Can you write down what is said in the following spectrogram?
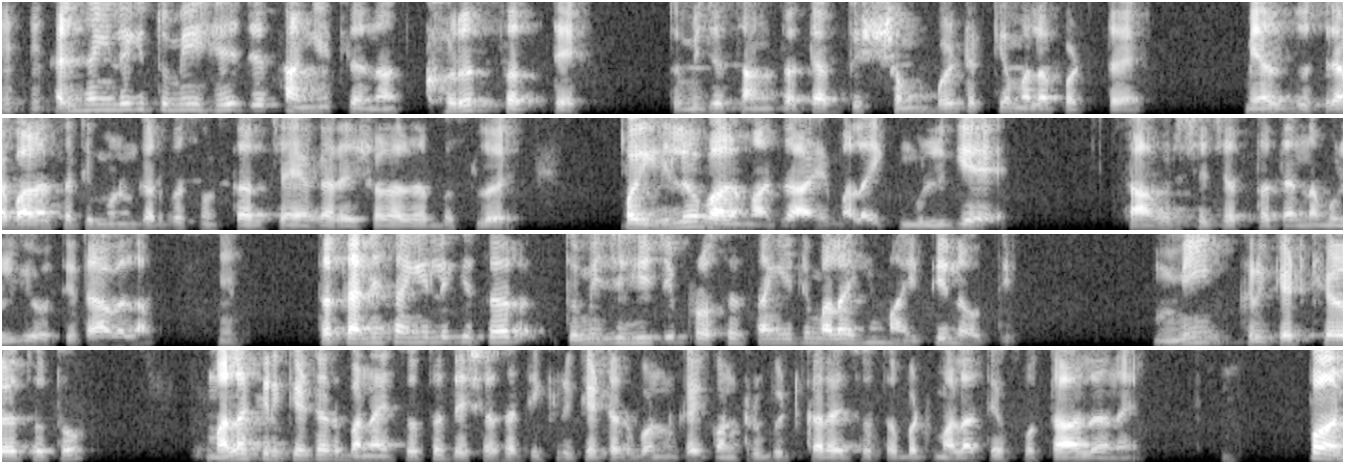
त्यांनी सांगितलं की तुम्ही हे जे सांगितलं ना खरंच सत्य आहे. तुम्ही जे सांगता ते अगदी शंभर टक्के मला पटतंय. मी आज दुसऱ्या बाळासाठी म्हणून गर्भसंस्कारच्या या कार्यशाळेला बसलोय. पहिलं बाळ माझं आहे मला एक मुलगी आहे. सहा वर्षाची आत्ता त्यांना मुलगी होती त्यावेळेला. तर त्यांनी सांगितले की सर तुम्ही जी ही जी प्रोसेस सांगितली मला ही माहिती नव्हती. मी क्रिकेट खेळत होतो. मला क्रिकेटर बनायचं होतं. देशासाठी क्रिकेटर बनून काही कॉन्ट्रीब्यूट करायचं होतं बट मला ते होता आलं नाही. पण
